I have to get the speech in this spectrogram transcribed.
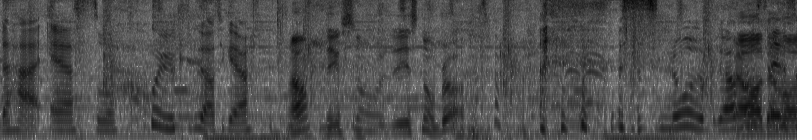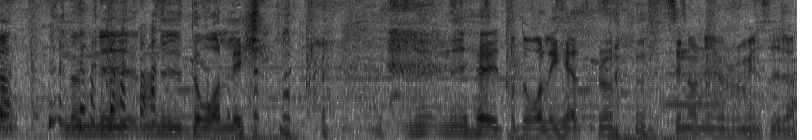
Det här är så sjukt bra tycker jag. Ja, det är, snor, det är snorbra. Snorbra, Ja, man det säger var så. en ny, ny dålig. ny, ny höjd på dålighet från synonymer från min sida.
